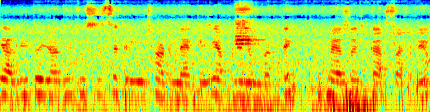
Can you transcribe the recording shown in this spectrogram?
ਜਲਦੀ ਤੋਂ ਜਲਦੀ ਤੁਸੀਂ ਸਕਰੀਨਸ਼ਾਟ ਲੈ ਕੇ ਜੀ ਆਪਣੇ ਨੰਬਰ ਤੇ ਮੈਸੇਜ ਕਰ ਸਕਦੇ ਹੋ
